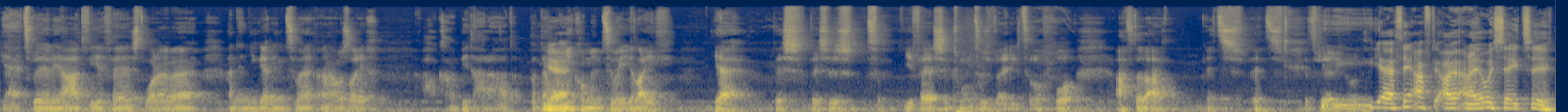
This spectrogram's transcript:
yeah, it's really hard for you first, whatever. And then you get into it, and I was like, oh, it can't be that hard. But then Yeah. when you come into it, you're like, yeah, this this is your first six months is very tough, but after that, it's it's it's really good. yeah. I think after I, and I always say to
